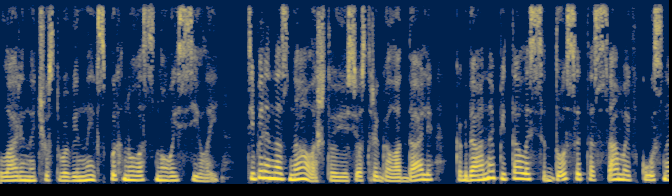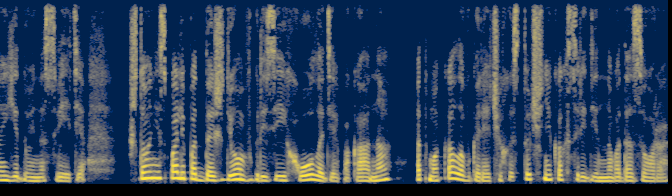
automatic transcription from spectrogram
Ларина чувство вины вспыхнуло с новой силой — Теперь она знала, что ее сестры голодали, когда она питалась досыта самой вкусной едой на свете, что они спали под дождем в грязи и холоде, пока она отмокала в горячих источниках Срединного дозора.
